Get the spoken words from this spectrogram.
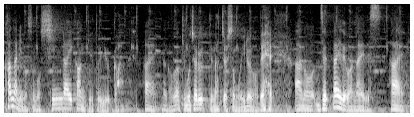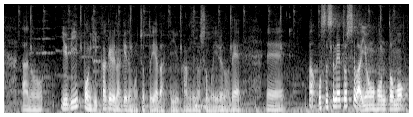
かなりのその信頼関係というかはい、なんかうわ気持ち悪いってなっちゃう人もいるので あの絶対ではないです。はい、あの指1本引っ掛けるだけでもちょっと嫌だっていう感じの人もいるので、えー、まあ、おすすめとしては4本とも、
